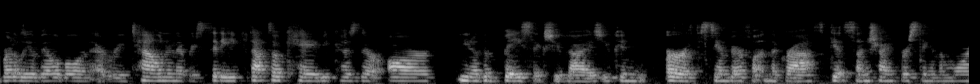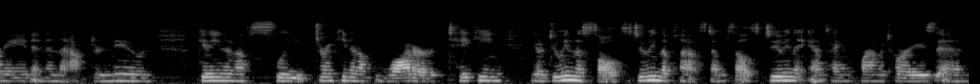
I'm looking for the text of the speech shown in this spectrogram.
readily available in every town and every city. That's okay because there are you know the basics you guys you can earth stand barefoot in the grass get sunshine first thing in the morning and in the afternoon getting enough sleep drinking enough water taking you know doing the salts doing the plant stem cells doing the anti-inflammatories and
